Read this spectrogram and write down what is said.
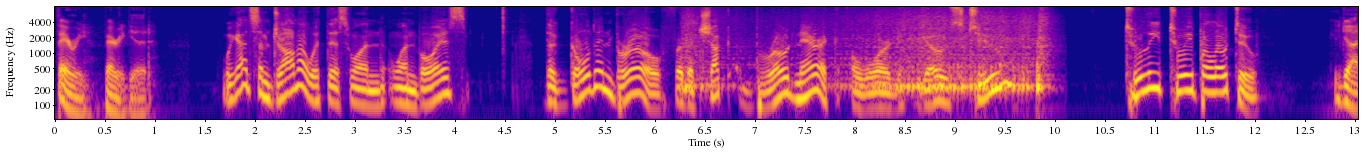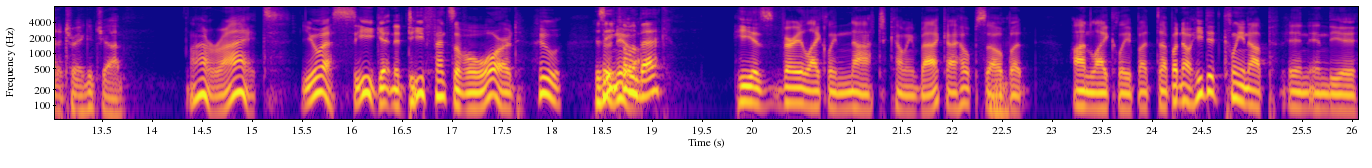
very, very good. We got some drama with this one, one boys. The Golden Bro for the Chuck Brodnarek Award goes to Tuli Tuipulotu. You got it, Trey. Good job. All right, USC getting a defensive award. Who Is who he knew? coming back? he is very likely not coming back. I hope so, but unlikely. But uh, but no, he did clean up in in the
